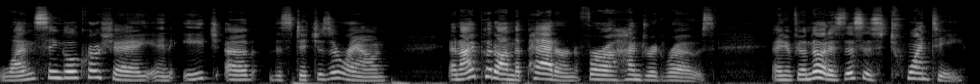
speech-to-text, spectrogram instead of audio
one single crochet in each of the stitches around and I put on the pattern for a hundred rows. And if you'll notice, this is 20.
